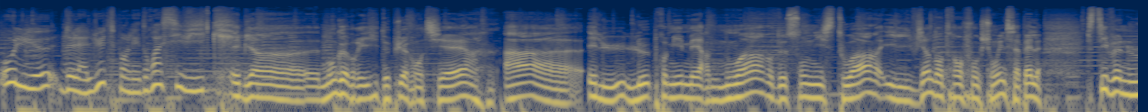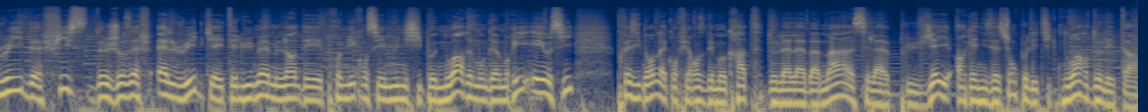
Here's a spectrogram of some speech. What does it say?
au lieu de la lutte pour les droits civiques. Eh bien, Montgomery, depuis avant-hier, a élu le premier maire noir de son histoire. Il vient d'entrer en fonction. Il s'appelle Stephen Reed, fils de Joseph L. Reed, qui a été lui-même l'un des premiers conseillers municipaux noirs de Montgomery et aussi président de la conférence démocrate de l'Alabama. C'est la plus vieille organisation politique noire de l'État.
